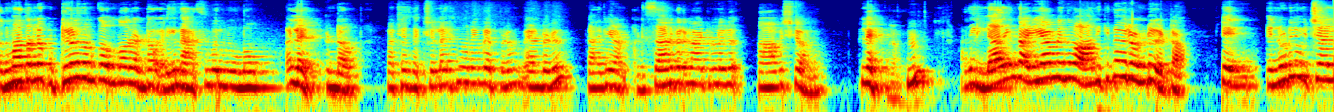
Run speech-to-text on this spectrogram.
അത് മാത്രമല്ല കുട്ടികൾ നമുക്ക് ഒന്നോ രണ്ടോ അല്ലെങ്കിൽ മാക്സിമം ഒരു മൂന്നോ അല്ലേ ഉണ്ടാവും. പക്ഷെ സെക്ഷൽ ലൈഫ് എന്ന് പറയുമ്പോൾ എപ്പോഴും വേണ്ടൊരു കാര്യമാണ്. അടിസ്ഥാനപരമായിട്ടുള്ളൊരു ആവശ്യമാണ്. അല്ലേ? അതില്ലാതെയും കഴിയാമെന്ന് വാദിക്കുന്നവരുണ്ട് കേട്ടോ. എന്നോട് ചോദിച്ചാൽ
